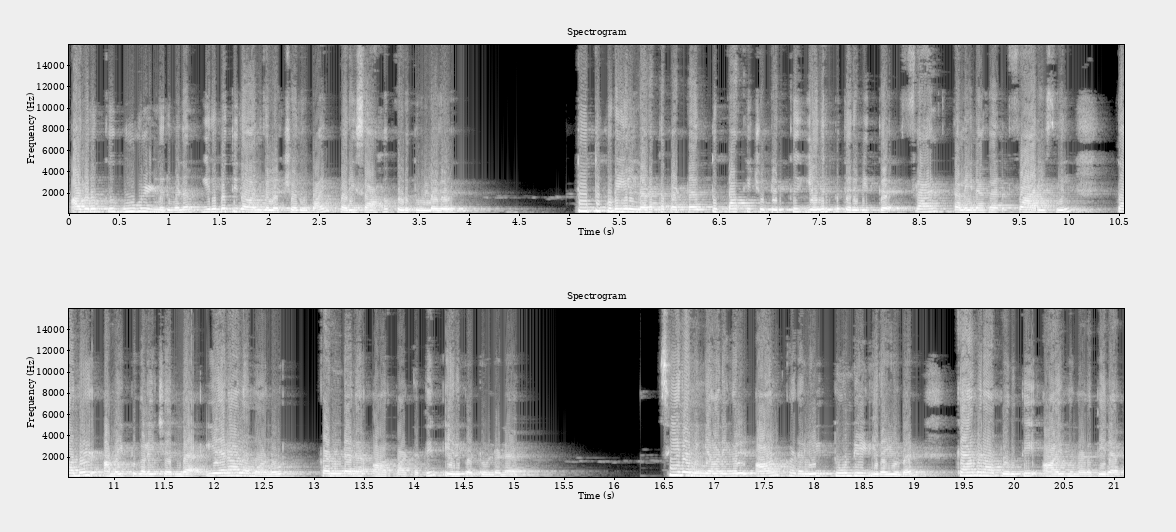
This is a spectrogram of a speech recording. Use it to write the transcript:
அவருக்கு கூகுள் நிறுவனம் இருபத்தி நான்கு லட்சம் ரூபாய் பரிசாக கொடுத்துள்ளது. தூத்துக்குடியில் நடத்தப்பட்ட துப்பாக்கிச் சூட்டிற்கு எதிர்ப்பு தெரிவித்து பிரான்ஸ் தலைநகர் பாரிஸில் தமிழ் அமைப்புகளைச் சேர்ந்த ஏராளமானோர் கண்டன ஆர்ப்பாட்டத்தில் ஈடுபட்டுள்ளனர். சீன விஞ்ஞானிகள் ஆழ்கடலில் தூண்டில் இறையுடன் கேமரா பொருத்தி ஆய்வு நடத்தினர்.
